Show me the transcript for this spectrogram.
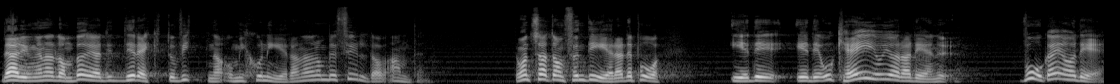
Lärjungarna de började direkt att vittna och missionera när de blev fyllda av anden. Det var inte så att de funderade på, är det, är det okej okay att göra det nu? Vågar jag det?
